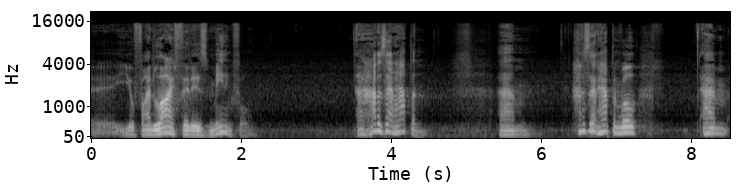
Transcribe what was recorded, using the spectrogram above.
Uh, you'll find life that is meaningful. Now, how does that happen? Um, how does that happen? Well, um,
